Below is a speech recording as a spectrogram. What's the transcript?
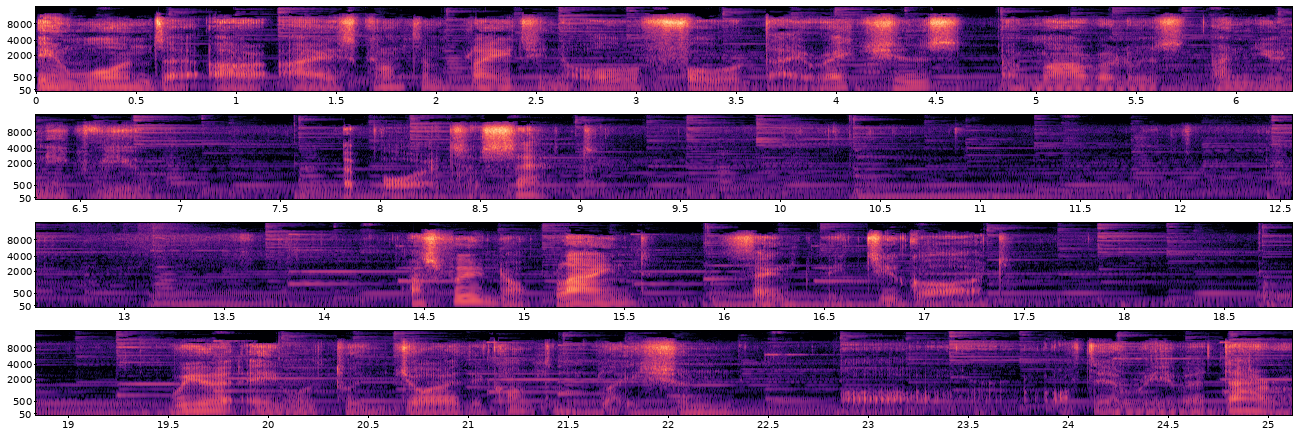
In wonder, our eyes contemplate in all four directions a marvelous and unique view, a poet has said. As we're not blind, thank be to God, we are able to enjoy the contemplation of of the river Darro,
